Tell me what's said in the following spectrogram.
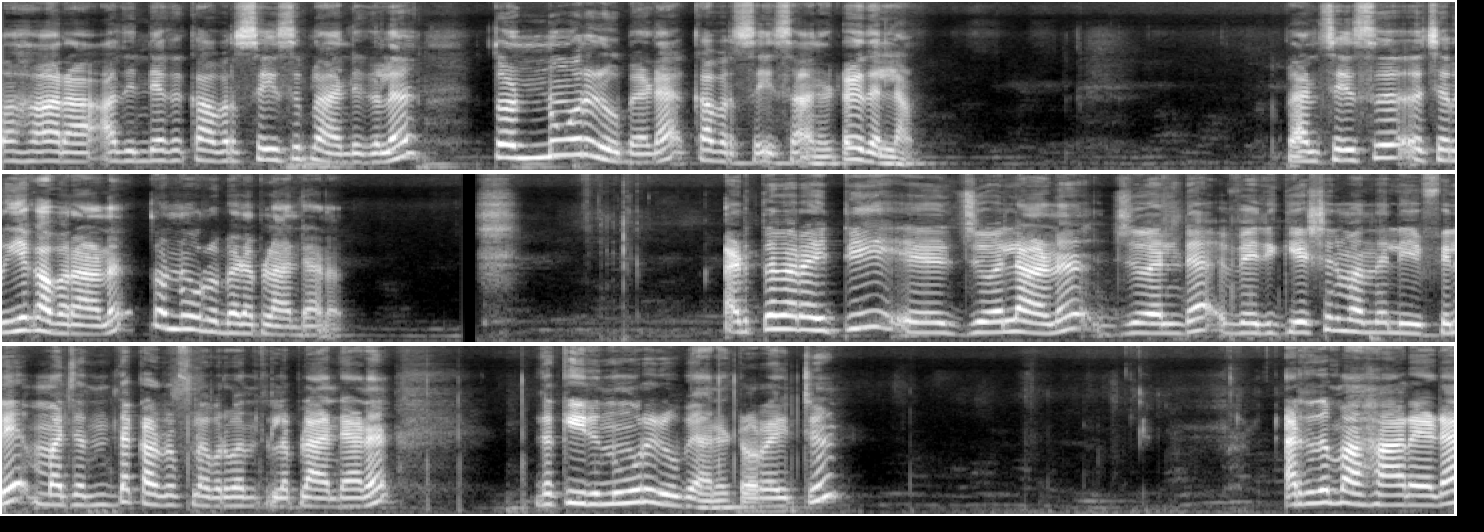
മഹാറ അതിന്റെയൊക്കെ കവർ സൈസ് പ്ലാന്റുകൾ തൊണ്ണൂറ് രൂപയുടെ കവർ സൈസാണ് കേട്ടോ ഇതെല്ലാം. പ്ലാന്റ് സൈസ് ചെറിയ കവറാണ് തൊണ്ണൂറ് രൂപയുടെ പ്ലാന്റാണ് അടുത്ത വെറൈറ്റി ജുവലാണ് ജുവലിന്റെ വെരിഗേഷൻ വന്ന ലീഫിൽ മജന്ത കളർ ഫ്ലവർ വന്നിട്ടുള്ള പ്ലാന്റാണ് ഇതൊക്കെ ഇരുന്നൂറ് രൂപയാണ് കേട്ടോ റേറ്റ് അടുത്തത് മഹാറയുടെ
